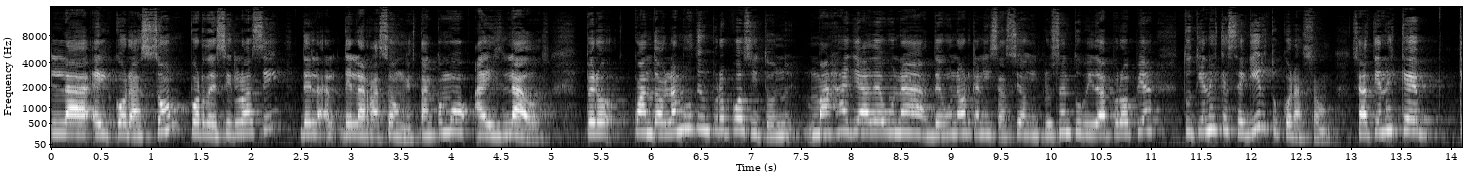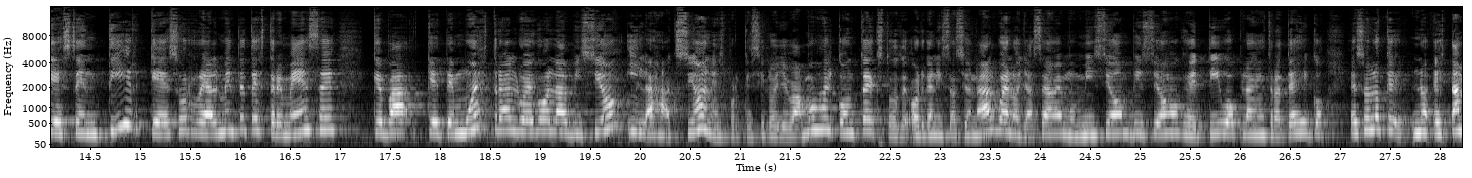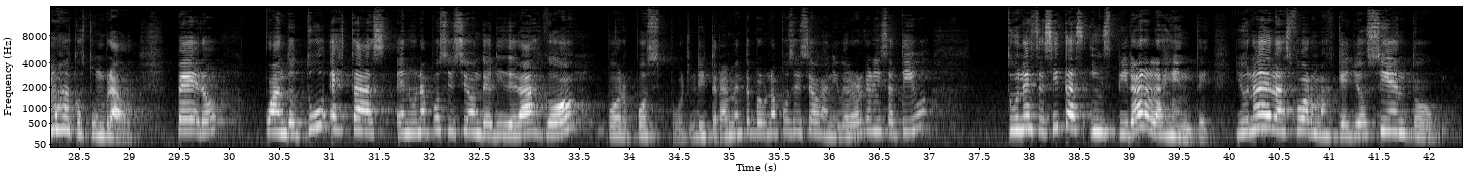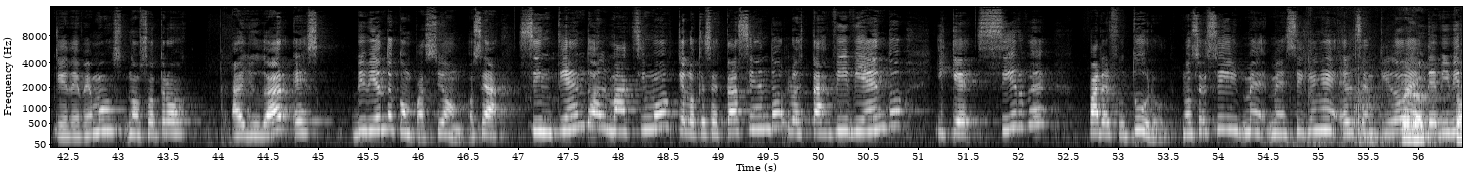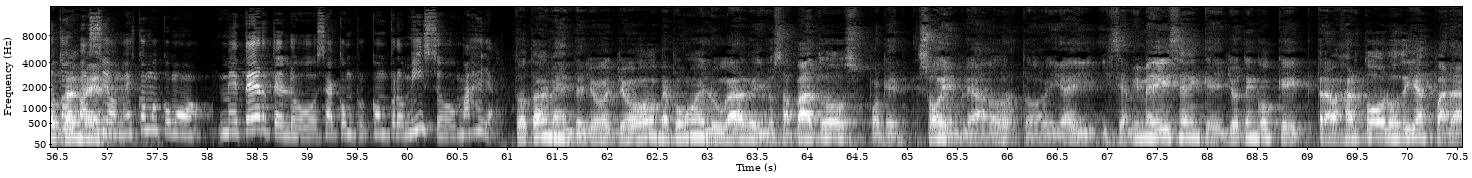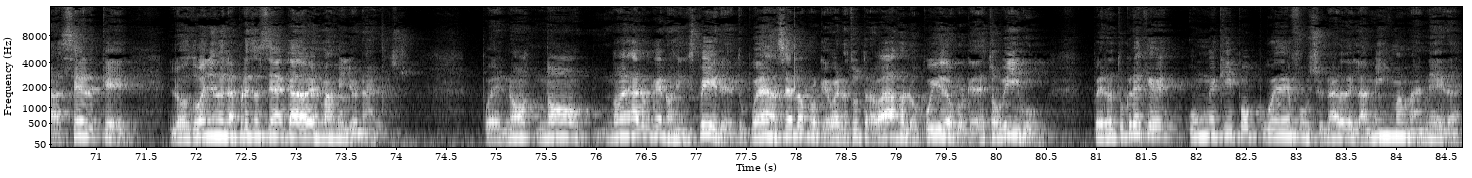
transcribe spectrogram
la, el corazón, por decirlo así, de la, de la razón, están como aislados. Pero cuando hablamos de un propósito, más allá de una, de una organización, incluso en tu vida propia, tú tienes que seguir tu corazón. O sea, tienes que, que sentir que eso realmente te estremece, que, va, que te muestra luego la visión y las acciones, porque si lo llevamos al contexto de organizacional, bueno, ya sabemos misión, visión, objetivo, plan estratégico, eso es lo que no, estamos acostumbrados. Pero cuando tú estás en una posición de liderazgo, por, literalmente por una posición a nivel organizativo, tú necesitas inspirar a la gente. Y una de las formas que yo siento que debemos nosotros ayudar es viviendo con pasión, o sea, sintiendo al máximo que lo que se está haciendo lo estás viviendo y que sirve para el futuro. No sé si me, me siguen el sentido de, vivir con pasión. Es como, como metértelo, o sea, compromiso, más allá. Totalmente. Yo, yo me pongo en el lugar, en los zapatos, porque soy empleado todavía, y, y si a mí me dicen que yo tengo que trabajar todos los días para hacer que los dueños de la empresa sean cada vez más millonarios. Pues no, no, no es algo que nos inspire. Tú puedes hacerlo porque, bueno, es tu trabajo, lo cuido, porque de esto vivo pero tú crees que un equipo puede funcionar de la misma manera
